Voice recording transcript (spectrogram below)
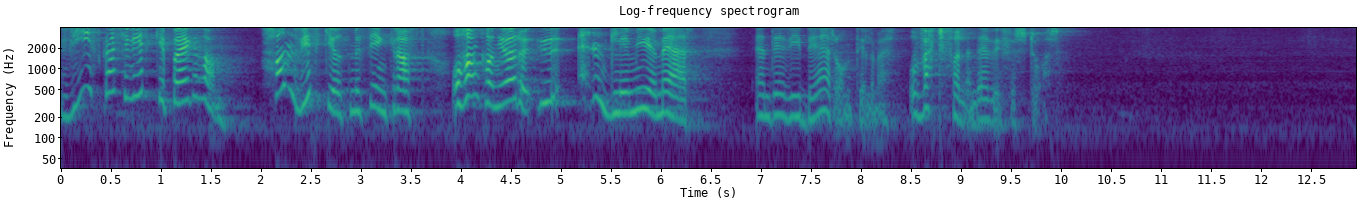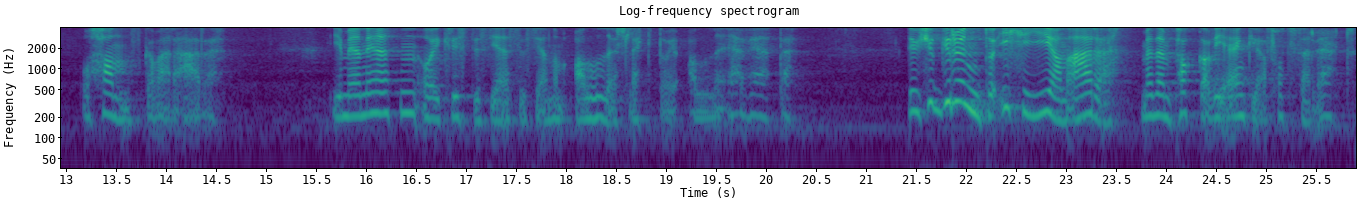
Vi skal ikke virke på egen hånd. Han virker oss med sin kraft, og han kan gjøre uendelig mye mer enn det vi ber om, til og med. Og i hvert fall enn det vi forstår. Og han skal være ære i menigheten og i Kristus Jesus gjennom alle slekter og i alle evigheter. Det er jo ikke grunn til å ikke gi han ære med den pakka vi egentlig har fått servert.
